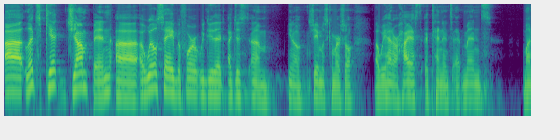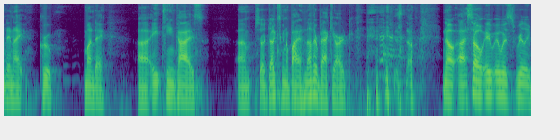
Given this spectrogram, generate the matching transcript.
Uh, let's get jumping. Uh, I will say before we do that, I just, um, you know, shameless commercial. Uh, we had our highest attendance at men's Monday night group Monday, uh, 18 guys. Um, so Doug's going to buy another backyard. so, no, uh, so it, it, was really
